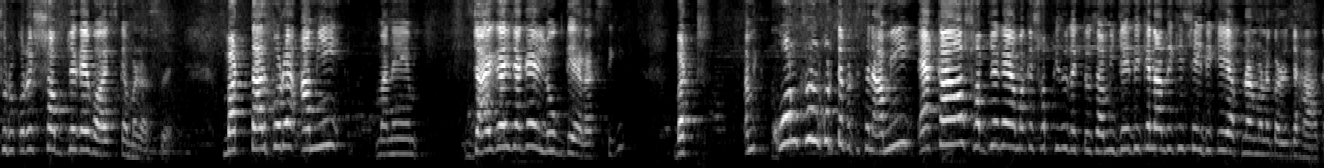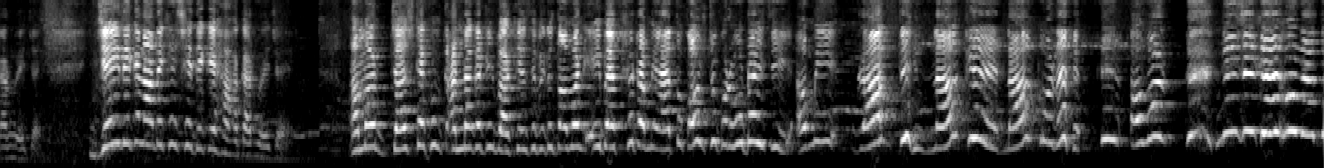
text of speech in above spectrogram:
শুরু করে সব জায়গায় ভয়েস ক্যামেরা আছে। বাট তারপরে আমি মানে জায়গায় জায়গায় লোক দিয়ে রাখছি বাট আমি কন্ট্রোল করতে পারতেছি না। আমি একা সব জায়গায় আমাকে সবকিছু দেখতে হচ্ছে। আমি যেই দিকে না দেখি, সেই দিকেই আপনার মনে করেন যে হাহাকার হয়ে যায়। যেই দিকে না দেখি, সেই দিকে হাহাকার হয়ে যায়। আমার জাস্ট এখন কান্নাকাটির বাকি আছে বিকজ আমার এই ব্যবসাটা আমি এত কষ্ট করে উঠাইছি। আমি রাত দিন না খেয়ে, না করে আমার নিজেকে এখন এত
